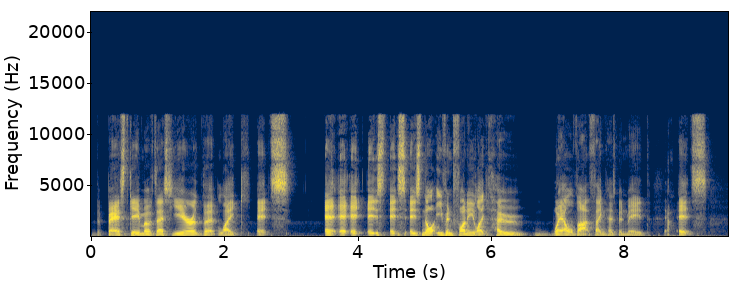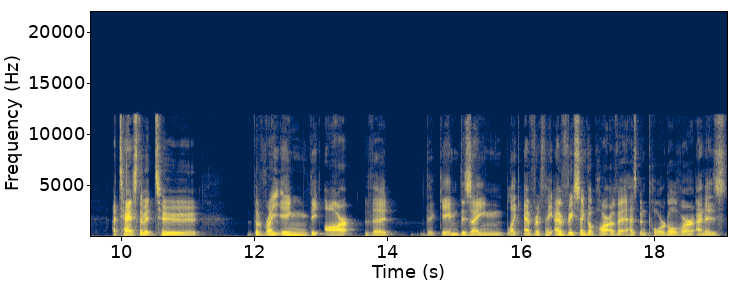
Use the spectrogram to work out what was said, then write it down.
the best game of this year that like it's it, it, it it's it's it's not even funny like how well that thing has been made Yeah. it's a testament to the writing, the art, the the game design, like everything, every single part of it has been poured over and is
